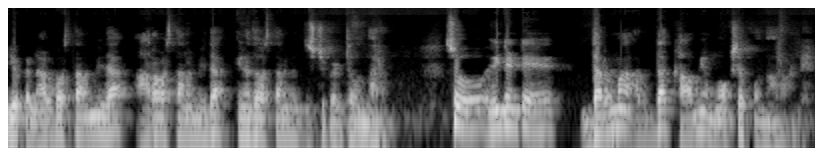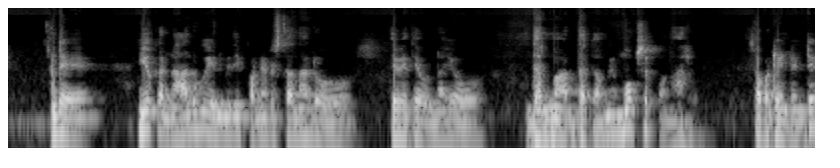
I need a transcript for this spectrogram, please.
ఈ యొక్క నాలుగవ స్థానం మీద ఆరవ స్థానం మీద ఎనిమిదవ స్థానం మీద దృష్టి పెడుతూ ఉన్నారు. సో ఏంటంటే ధర్మ అర్ధ కామ్య మోక్ష కోణాలు అండి. అంటే ఈ యొక్క నాలుగు ఎనిమిది పన్నెండు స్థానాలు ఏవైతే ఉన్నాయో ధర్మ అర్ధ కామ్య మోక్ష కోణాలు. కాబట్టి ఏంటంటే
